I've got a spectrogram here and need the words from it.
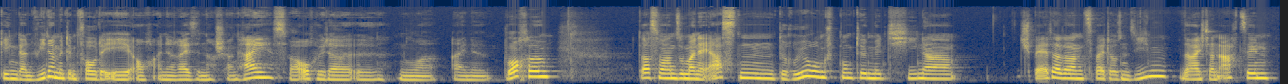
ging dann wieder mit dem VDE auch eine Reise nach Shanghai. Es war auch wieder äh, nur eine Woche. Das waren so meine ersten Berührungspunkte mit China. Später dann 2007, da war ich dann 18.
